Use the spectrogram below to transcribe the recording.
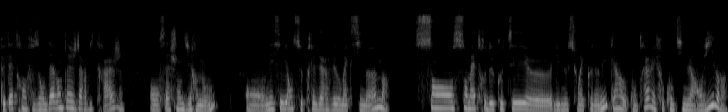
peut-être en faisant davantage d'arbitrage, en sachant dire non, en essayant de se préserver au maximum, sans, sans mettre de côté euh, les notions économiques. Hein. Au contraire, il faut continuer à en vivre,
